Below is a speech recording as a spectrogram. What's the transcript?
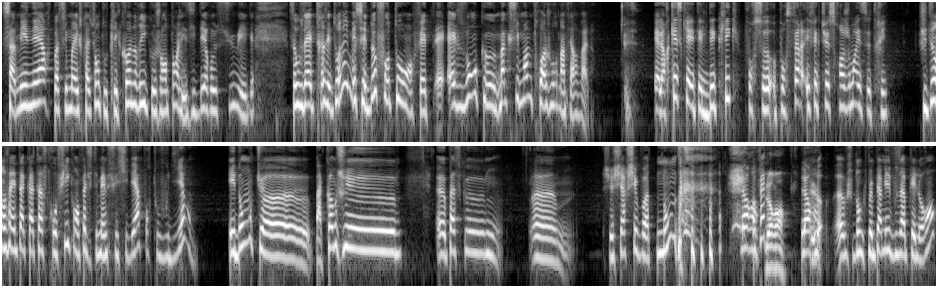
ça m'énerve, passez-moi l'expression, toutes les conneries que j'entends, les idées reçues. Et... Ça vous allez être très étonné, mais ces deux photos, en fait, elles ont que maximum trois jours d'intervalle. Et alors, qu'est-ce qui a été le déclic pour se, pour se faire effectuer ce rangement et ce tri? J'étais dans un état catastrophique. En fait, j'étais même suicidaire, pour tout vous dire. Et donc, euh, bah, comme je. Euh, parce que je cherchais votre nom. Laurent. En fait, Laurent. Laurent. Euh, donc, je me permets de vous appeler Laurent.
